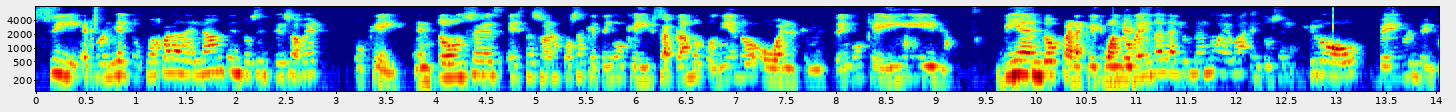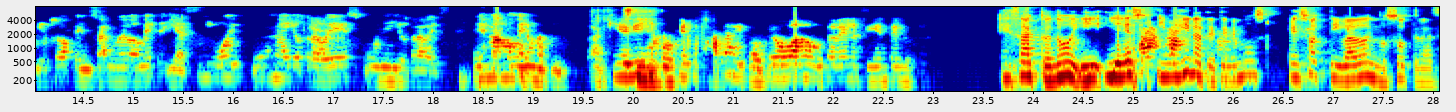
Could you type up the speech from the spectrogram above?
sí, el proyecto fue para adelante, entonces empiezo a ver ok, entonces estas son las cosas que tengo que ir sacando, poniendo o en las que me tengo que ir viendo para que cuando venga la luna nueva, entonces yo vengo y me empiezo a pensar nuevamente y así voy una y otra vez, una y otra vez. Es más o menos así. Aquí sí. por qué y por qué vas a votar en la siguiente luna. Exacto, ¿no? Y, y eso, imagínate, tenemos eso activado en nosotras,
